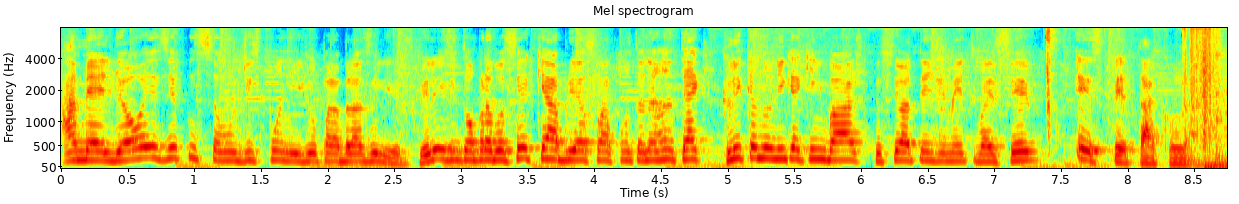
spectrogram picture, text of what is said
a melhor execução disponível para brasileiros, beleza? Então, para você que abrir a sua conta na Rantec, clica no link aqui embaixo, que o seu atendimento vai ser espetacular.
